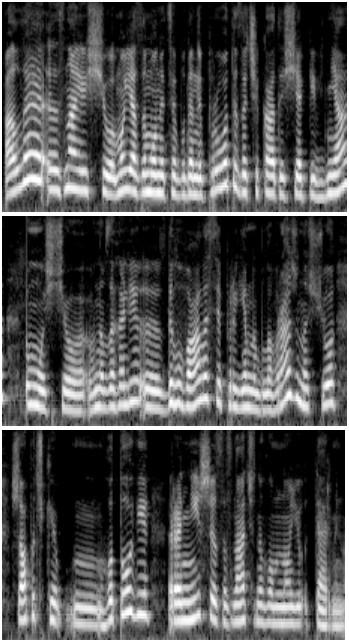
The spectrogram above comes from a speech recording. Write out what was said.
Але е, знаю, що моя замовниця буде не проти зачекати ще півдня, тому що вона взагалі е, здивувалася, приємно була вражена, що шапочки готові раніше зазначеного мною терміну.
